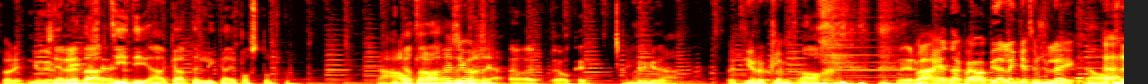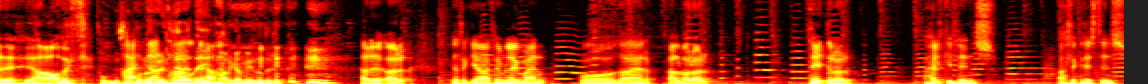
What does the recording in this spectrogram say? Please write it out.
Sorry New York Sér er þetta það er garden líka í Boston sko Já, Hann það það- er það sem ég var að það segja já, já, ok Fyrirgeðu. Veit ekki að ruggla mér svo? Hvað hérna, hvað var að býða lengi eftir þessu leik? já. Tónlist sem búin að undir þetta já. í marga mínútur. Herðu, Örn, ég ætla að gefa þér fimm leikmenn og það er Elvar Örn Teitur Örn, Helgi Hlins Alli Kristins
